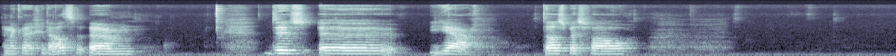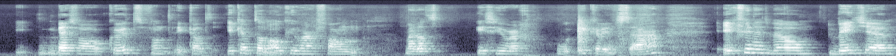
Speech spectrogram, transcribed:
en dan krijg je dat. Um, dus uh, ja, dat is best wel best wel kut. Want ik, had, ik heb dan ook heel erg van. Maar dat is heel erg hoe ik erin sta. Ik vind het wel een beetje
